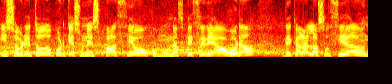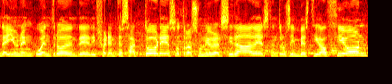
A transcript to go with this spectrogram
y sobre todo porque es un espacio como una especie de ágora de cara a la sociedad donde hay un encuentro de diferentes actores, otras universidades, centros de investigación,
